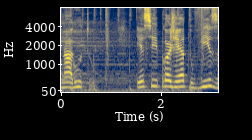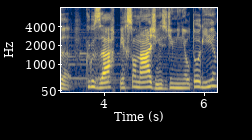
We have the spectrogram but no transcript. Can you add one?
Naruto. Esse projeto visa cruzar personagens de minha autoria,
